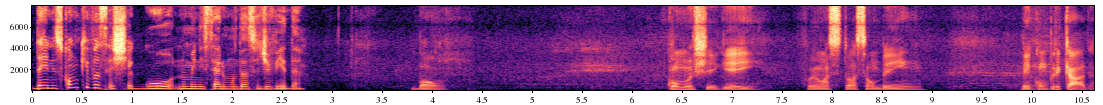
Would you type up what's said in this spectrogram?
Denis, como que você chegou no Ministério Mudança de Vida? Bom, como eu cheguei, foi uma situação bem, bem complicada.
